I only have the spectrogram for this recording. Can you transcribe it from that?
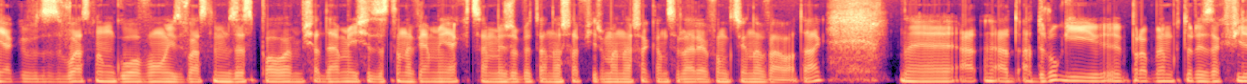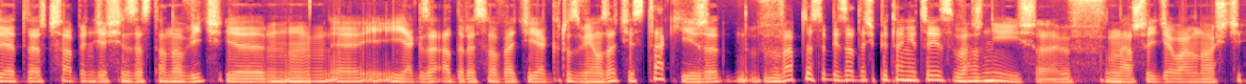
jak z własną głową i z własnym zespołem siadamy i się zastanawiamy, jak chcemy, żeby ta nasza firma, nasza kancelaria funkcjonowała, tak? E, a, a, a drugi problem, który za chwilę też trzeba będzie się zastanowić, e, e, jak zaadresować i jak rozwiązać, jest taki, że warto sobie zadać pytanie, co jest ważniejsze w naszej działalności.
